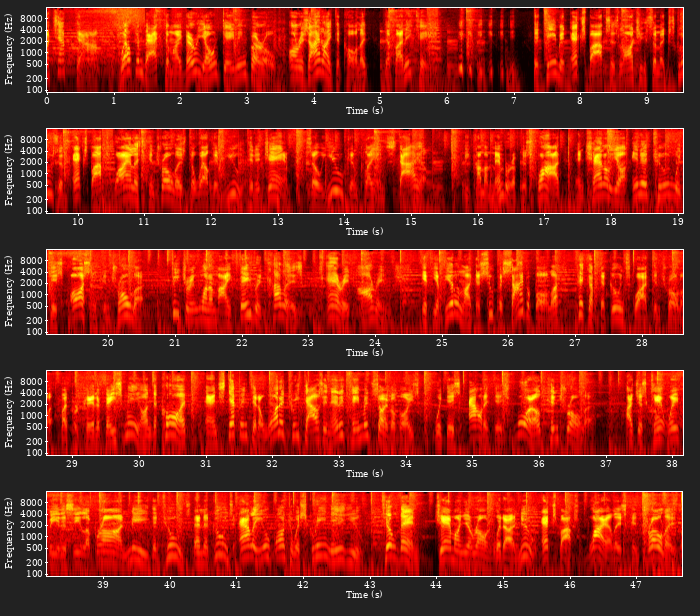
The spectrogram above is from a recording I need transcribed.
what's up, Doc? Welcome back to my very own gaming burrow, or as I like to call it, the Bunny Cave. the team at Xbox is launching some exclusive Xbox wireless controllers to welcome you to the jam, so you can play in style. Become a member of the squad and channel your inner tune with this awesome controller, featuring one of my favorite colors, carrot orange. If you're feeling like a super cyberballer, pick up the Goon Squad controller, but prepare to face me on the court and step into the 1 of 3000 Entertainment Serververse with this out-of-this-world controller. I just can't wait for you to see LeBron, me, the Tunes, and the Goons alley-oop onto a screen near you. Till then, jam on your own with our new Xbox wireless controllers.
